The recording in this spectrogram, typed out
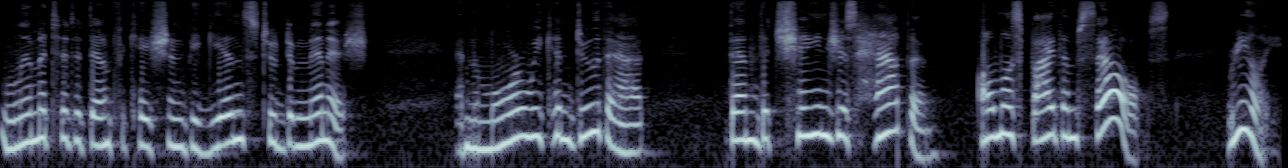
limited identification begins to diminish. And the more we can do that, then the changes happen almost by themselves, really.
